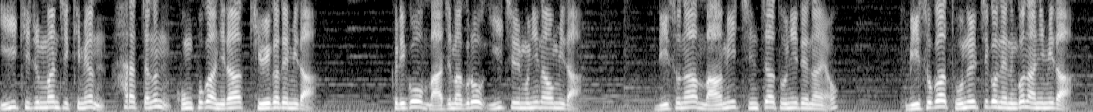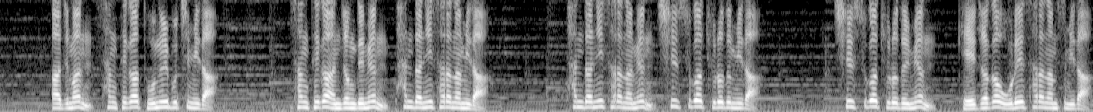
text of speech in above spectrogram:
이 기준만 지키면 하락장은 공포가 아니라 기회가 됩니다. 그리고 마지막으로 이 질문이 나옵니다. 미소나 마음이 진짜 돈이 되나요? 미소가 돈을 찍어내는 건 아닙니다. 하지만 상태가 돈을 붙입니다. 상태가 안정되면 판단이 살아납니다. 판단이 살아나면 실수가 줄어듭니다. 실수가 줄어들면 계좌가 오래 살아남습니다.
